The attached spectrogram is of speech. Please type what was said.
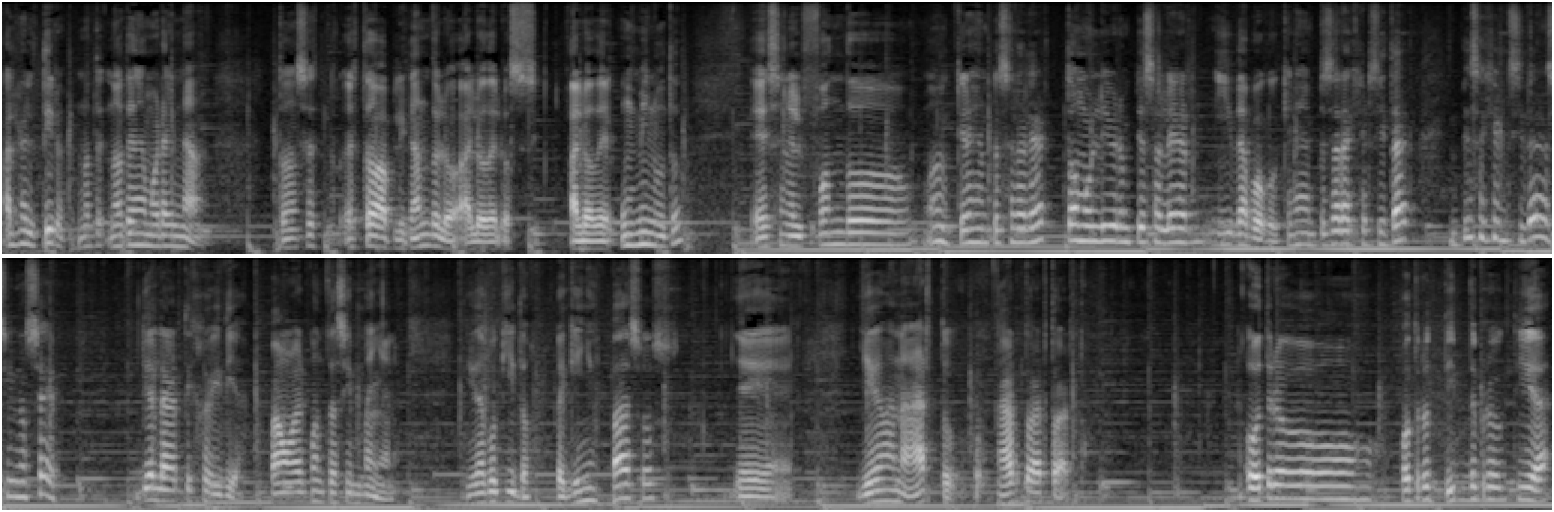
hazlo al tiro, no te, no te demoráis nada. Entonces, esto aplicándolo a lo de los a lo de un minuto, es en el fondo, bueno, ¿quieres empezar a leer? Toma un libro, empieza a leer y de a poco. ¿Quieres empezar a ejercitar? Empieza a ejercitar así, no sé, 10 lagartijas hoy día. Vamos a ver cuánto haces mañana. Y de a poquito, pequeños pasos, eh, llegan a harto, harto, harto, harto. Otro, otro tip de productividad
